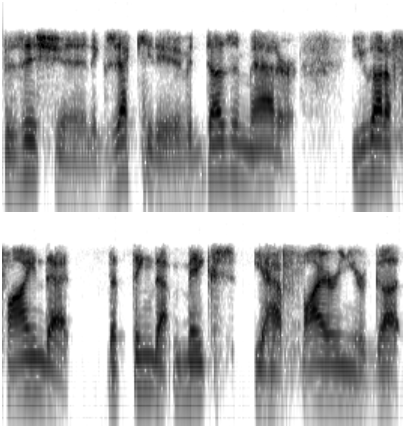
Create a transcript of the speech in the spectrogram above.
physician, executive, it doesn't matter. You got to find that the thing that makes you have fire in your gut,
